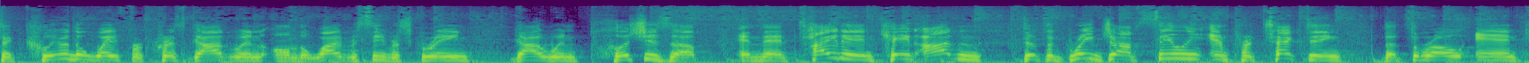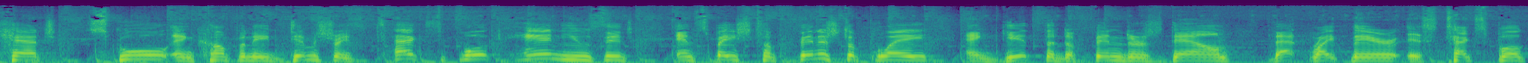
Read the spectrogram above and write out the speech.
to clear the way for Chris Godwin on the wide receiver screen. Godwin pushes up, and then tight end Cade Otton does a great job sealing and protecting the throw and catch. Skule and company demonstrates textbook hand usage and space to finish the play and get the defenders down. That right there is textbook.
